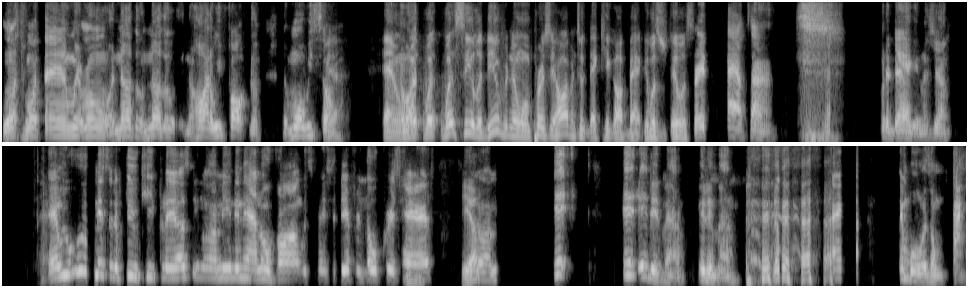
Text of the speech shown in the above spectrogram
Once one thing went wrong, another, another. And the harder we fought, the, the more we saw. Yeah. And No, I- what, what what sealed the deal for them when Percy Harvin took that kickoff back? It was it was straight Halftime, put a dag in us, yeah. And we, we were missing a few key players. You know what I mean? Didn't have no Von with Spencer Different, no Chris Mhm. Harris. You yeah. know what I mean? It, it it didn't matter. It didn't matter. Them boys on fire.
